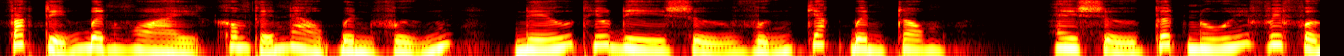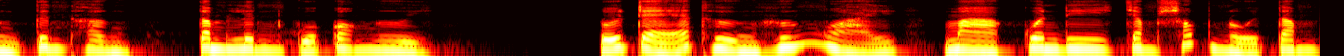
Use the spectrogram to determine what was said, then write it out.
Phát triển bên ngoài không thể nào bền vững nếu thiếu đi sự vững chắc bên trong hay sự kết nối với phần tinh thần, tâm linh của con người. Tuổi trẻ thường hướng ngoại mà quên đi chăm sóc nội tâm,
